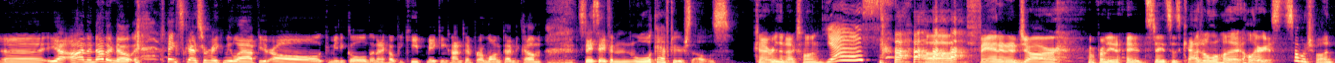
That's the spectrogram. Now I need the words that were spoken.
Uh, yeah. On another note, thanks guys for making me laugh. You're all comedic gold, and I hope you keep making content for a long time to come. Stay safe and look after yourselves. Can I read the next one? yes! Uh, fan in a jar from the United States says casual and hilarious. So much fun.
